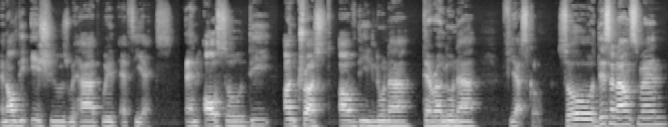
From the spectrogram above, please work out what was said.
and all the issues we had with FTX. And also the untrust of the Luna, Terra Luna fiasco. So this announcement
